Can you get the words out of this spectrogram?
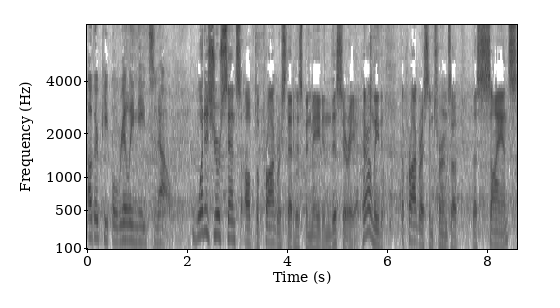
other people really need to know. What is your sense of the progress that has been made in this area? Apparently, the, the progress in terms of the science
